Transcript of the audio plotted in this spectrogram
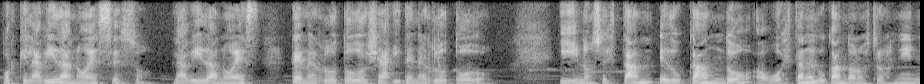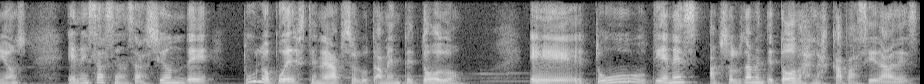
Porque la vida no es eso. La vida no es tenerlo todo ya y tenerlo todo y nos están educando o están educando a nuestros niños en esa sensación de tú lo puedes tener absolutamente todo. Eh, tú tienes absolutamente todas las capacidades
